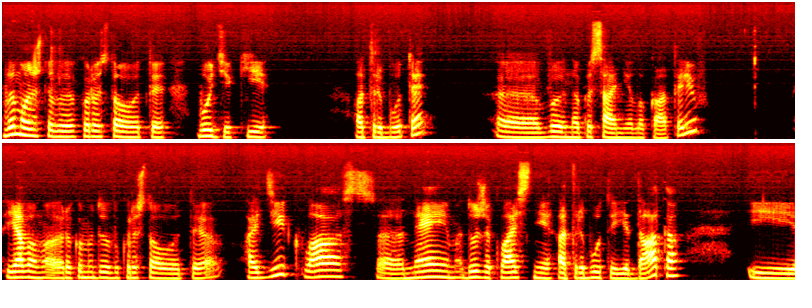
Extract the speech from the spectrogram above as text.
Ви можете використовувати будь-які атрибути е, в написанні локаторів. Я вам е, рекомендую використовувати ID, клас, е, name, дуже класні атрибути є дата. І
